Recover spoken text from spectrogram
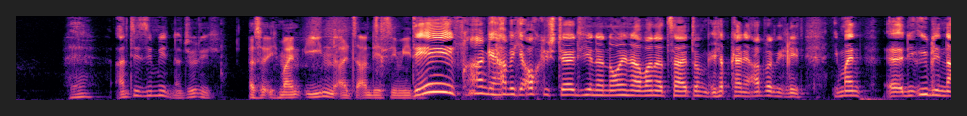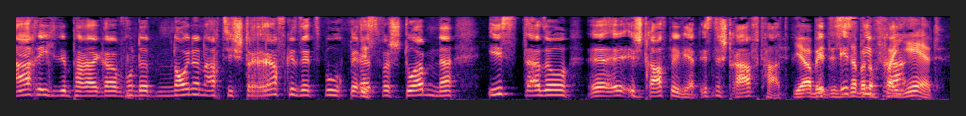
Hä? Antisemit, natürlich. Also ich meine ihn als Antisemit. Die Frage habe ich auch gestellt hier in der neuen Havanna Zeitung. Ich habe keine Antwort gekriegt. Ich meine, äh, die üble Nachricht in Paragraph 189 Strafgesetzbuch bereits Ist- verstorben, ne, ist also äh, ist strafbewehrt, ist eine Straftat. Ja, aber Jetzt das ist, aber doch verjährt.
